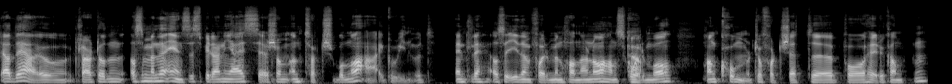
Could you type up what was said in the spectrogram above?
Ja, det er jo klart. Og den, altså, men den eneste spilleren jeg ser som untouchable nå, er Greenwood. egentlig. Altså I den formen han er nå. Han skårer Ja. mål. Han kommer til å fortsette på høyrekanten.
